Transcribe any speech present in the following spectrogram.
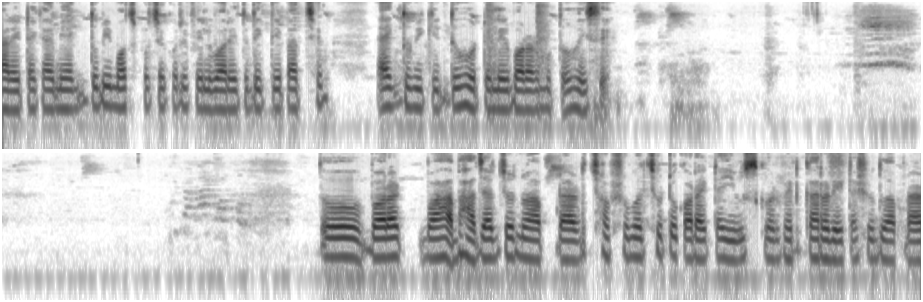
আর এটাকে আমি একদমই মচমচে করে ফেলব। আর এই তো দেখতে পাচ্ছেন একদমই কিন্তু হোটেলের বড়ার মতো হয়েছে। তো বড়া ভাজার জন্য আপনার সবসময় ছোট কড়াইটা ইউজ করবেন। কারণ এটা শুধু আপনার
